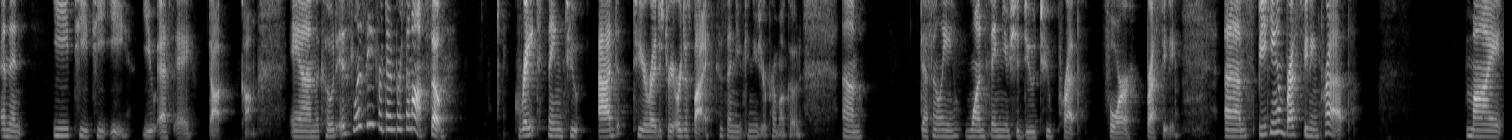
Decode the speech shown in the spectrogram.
and then E T T E U S A.com. And the code is Lizzie for 10% off. So great thing to add to your registry or just buy because then you can use your promo code. Um, definitely one thing you should do to prep for breastfeeding. Um, speaking of breastfeeding prep, my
